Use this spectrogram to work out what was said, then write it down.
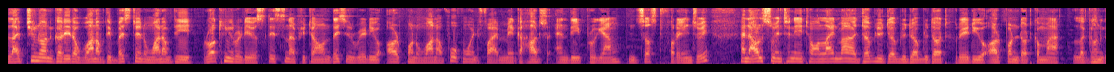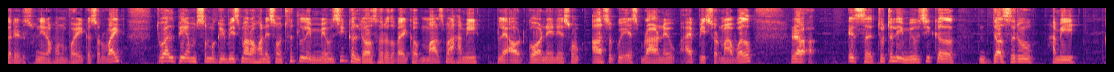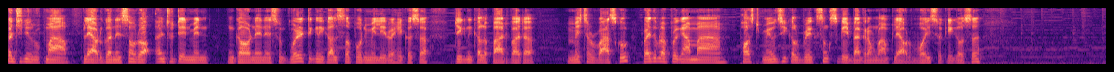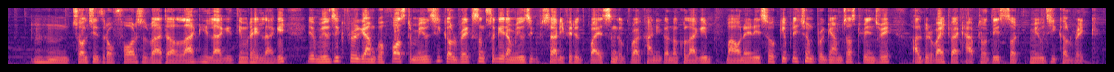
live tune on गरेर one of the best and one of the rocking radio station of town this is radio Arpan one of four point five megahertz and the program just for enjoy and also internet अनलाइनमा W W W dot radio Arpan dot कममा लगन गरेर सुनिरहनु भएको छ right twelve पिएमसम्मको बिचमा रहनेछौँ थुत्लै musical डजहरू तपाईँको माझमा हामी प्ले आउट गर्ने नै छौँ आजको यस ब्रान्ड एपिसोडमा वेल र इट्स टोटली म्युजिकल डजहरू हामी कन्टिन्यू रूपमा प्ले आउट गर्नेछौँ र इन्टरटेनमेन्ट गर्ने नै छौँ। धेरै टेक्निकल सपोर्ट मिलिरहेको छ। टेक्निकल पार्टबाट मिस्टर वासको र यति बेला प्रोग्राममा फर्स्ट म्युजिकल ब्रेक सँगसँगै ब्याकग्राउन्डमा प्ले आउट भइसकेको छ। चलचित्र फर्स्टबाट लागि लागि तिम्रै लागि। यो म्युजिक प्रोग्रामको फर्स्ट म्युजिकल ब्रेक सँगसँगै र म्युजिक पछाडि फेरि तपाईँसँग कुराकानी गर्नको लागि म आउने रहेछु keep listening program just पेन्जवे I'll be right back after this short musical break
